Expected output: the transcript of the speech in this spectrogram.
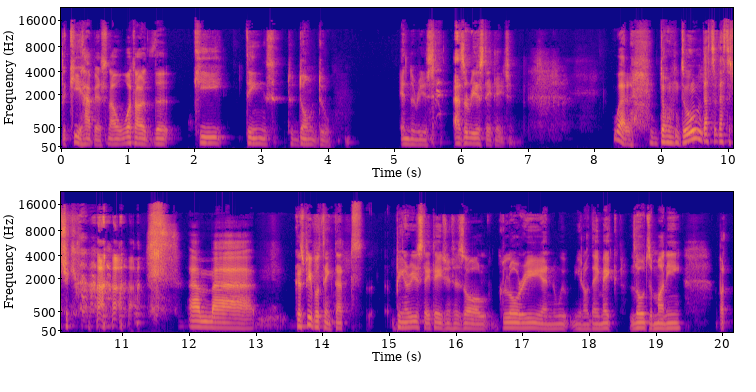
the key habits. Now, what are the key things to don't do in the real estate, as a real estate agent? Well, don't do. That's a, that's a tricky one. um, because uh, people think that being a real estate agent is all glory and we, you know they make loads of money but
